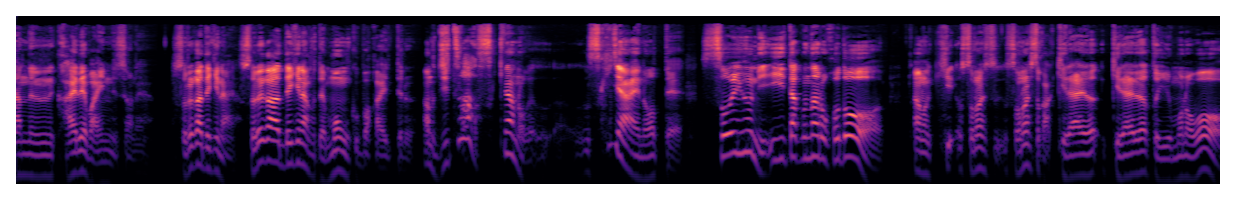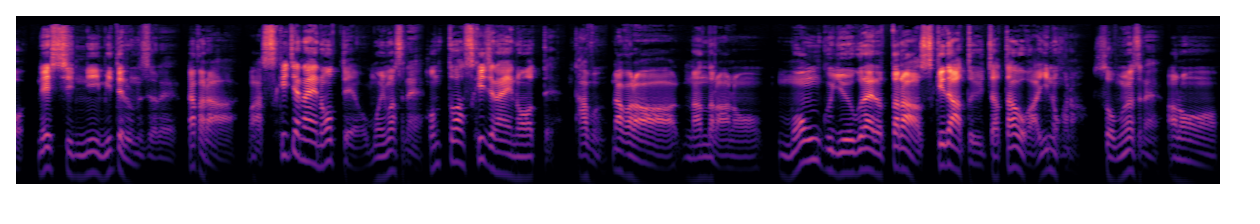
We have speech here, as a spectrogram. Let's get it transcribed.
ャンネルに変えればいいんですよね。それができない。それができなくて文句ばかり言ってる。あの、実は好きなのが、好きじゃないのって、そういう風に言いたくなるほど、あの、き、その人、その人が嫌い、嫌いだというものを熱心に見てるんですよね。だから、まあ好きじゃないのって思いますね。本当は好きじゃないのって。多分。だから、なんだろう、あの、文句言うぐらいだったら好きだと言っちゃった方がいいのかな。そう思いますね。あの、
